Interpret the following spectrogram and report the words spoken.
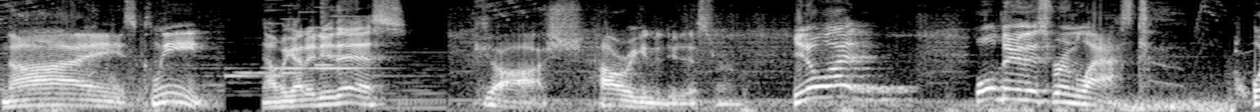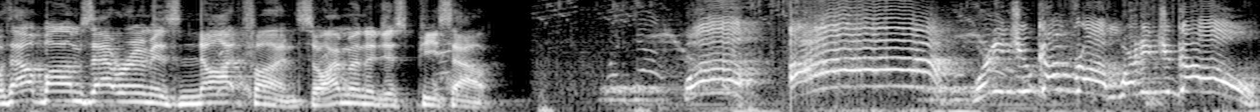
Nice, clean. Now we got to do this. Gosh, how are we to do this room? You know what? We'll do this room last. Without bombs, that room is not fun. So I'm to just peace out. Whoa! Ah! Where did you come from? Where did you go?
